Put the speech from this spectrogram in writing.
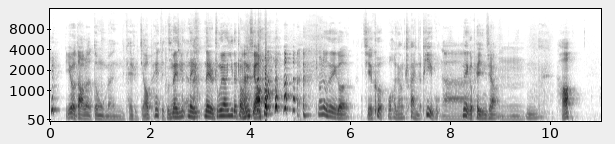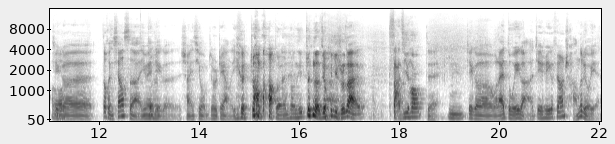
又到了动物们开始交配的季那节了。那那是中央一的赵忠祥，中央六那个杰克，我好像踹你的屁股，啊，那个配音腔，嗯。嗯，好这个都很相似啊，因为对。这个上一期我们就是这样的一个状况。对，我们上期真的就一直在撒鸡汤，对，嗯。这个我来读一个啊，这是一个非常长的留言，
